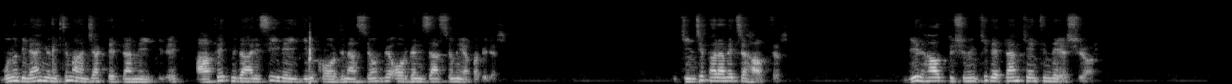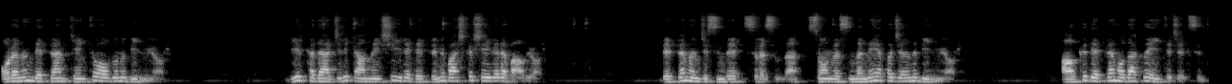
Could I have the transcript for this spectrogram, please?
Bunu bilen yönetim ancak depremle ilgili, afet müdahalesi ile ilgili koordinasyon ve organizasyonu yapabilir. İkinci parametre halktır. Bir halk düşünün ki deprem kentinde yaşıyor. Oranın deprem kenti olduğunu bilmiyor. Bir kadercilik anlayışı ile depremi başka şeylere bağlıyor. Deprem öncesinde, sırasında, sonrasında ne yapacağını bilmiyor. Halkı deprem odaklı eğiteceksin.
